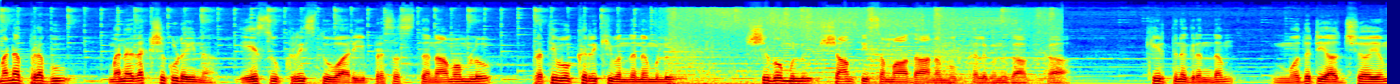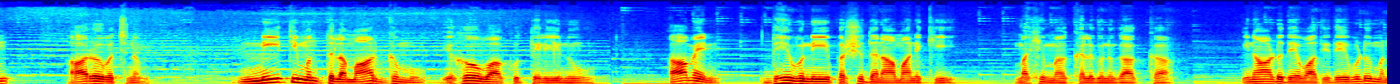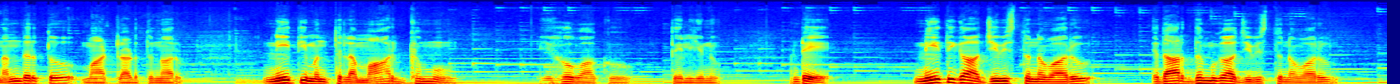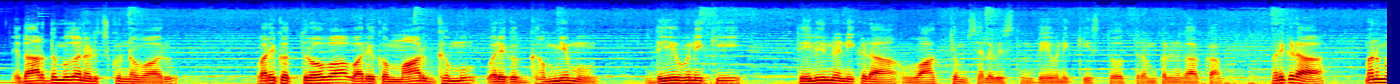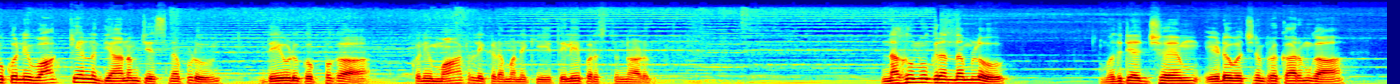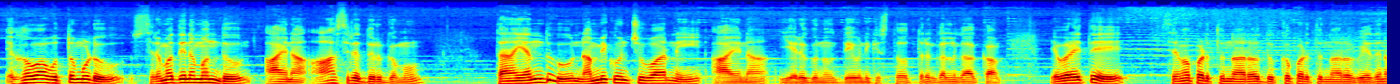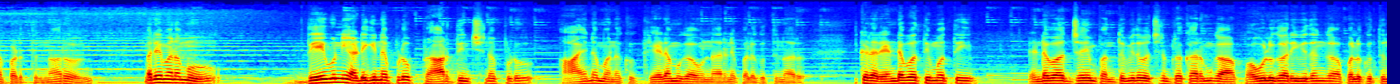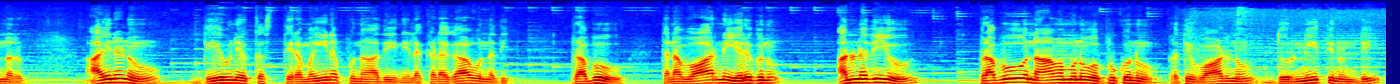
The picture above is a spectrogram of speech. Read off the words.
మన ప్రభు మన రక్షకుడైన యేసుక్రీస్తు వారి ప్రశస్త నామంలో ప్రతి ఒక్కరికి వందనములు శుభములు శాంతి సమాధానము కలుగునుగాక కీర్తన గ్రంథం మొదటి అధ్యాయం ఆరో వచనం. నీతిమంతుల మార్గము యహోవాకు తెలియను. ఆమెన్. దేవుని పరిశుద్ధ నామానికి మహిమ కలుగునుగాక ఈనాడు దేవాతి దేవుడు మనందరితో మాట్లాడుతున్నారు. నీతిమంతుల మార్గము యహోవాకు తెలియను. అంటే నీతిగా జీవిస్తున్నవారు యథార్థముగా జీవిస్తున్నవారు యథార్థముగా నడుచుకున్నవారు వారి యొక్క త్రోవ వారి యొక్క మార్గము వారి యొక్క గమ్యము దేవునికి తెలియనని ఇక్కడ వాక్యం సెలవిస్తుంది. దేవునికి స్తోత్రం కలుగాక మరి ఇక్కడ మనము కొన్ని వాక్యాలను ధ్యానం చేసినప్పుడు దేవుడు గొప్పగా కొన్ని మాటలు ఇక్కడ మనకి తెలియపరుస్తున్నాడు. నహుము గ్రంథంలో మొదటి అధ్యాయం ఏడో వచ్చిన ప్రకారంగా యహోవా ఉత్తముడు శ్రమదినమందు ఆయన ఆశ్రయ దుర్గము తన యందు నమ్మికొంచు వారిని ఆయన ఎరుగును. దేవునికి స్తోత్రం కలుగాక. ఎవరైతే శ్రమ పడుతున్నారో దుఃఖపడుతున్నారో వేదన పడుతున్నారో మరి మనము దేవుని అడిగినప్పుడు ప్రార్థించినప్పుడు ఆయన మనకు కేడముగా ఉన్నారని పలుకుతున్నారు. ఇక్కడ రెండవ తిమోతి రెండవ అధ్యాయం పంతొమ్మిదవ వచ్చిన ప్రకారంగా పౌలు గారు ఈ విధంగా పలుకుతున్నారు. ఆయనను దేవుని యొక్క స్థిరమైన పునాది నిలకడగా ఉన్నది. ప్రభు తన వారిని ఎరుగును. అనునదియు ప్రభు నామమును ఒప్పుకొను. ప్రతి వాడును దుర్నీతి నుండి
